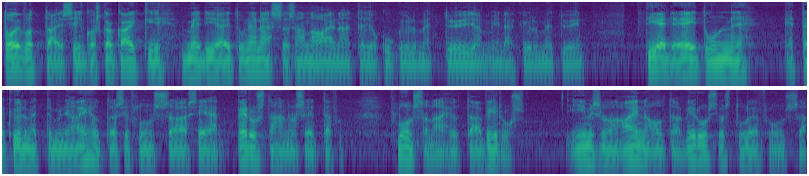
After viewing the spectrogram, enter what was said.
toivottaisiin, koska kaikki media etunenässä sanoo aina, että joku kylmettyi ja minä kylmetyin. Tiede ei tunne, että kylmettyminen aiheuttaisi flunssaa. Se perustahan on se, että flunssan aiheuttaa virus. Ihmisellä on aina oltava virus, jos tulee flunssa.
